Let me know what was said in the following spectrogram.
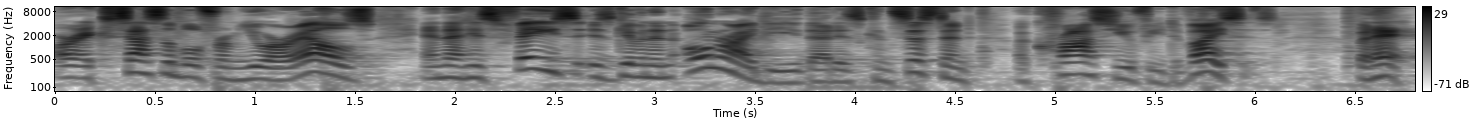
are accessible from URLs and that his face is given an owner ID that is consistent across Eufy devices. But hey,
